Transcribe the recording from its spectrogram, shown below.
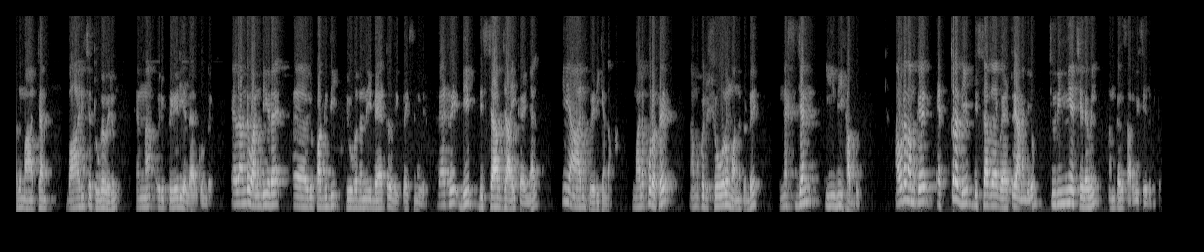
അത് മാറ്റാൻ ഭാരിച്ച തുക വരും എന്ന ഒരു പേടി എല്ലാവർക്കും ഉണ്ട്. ഏതാണ്ട് വണ്ടിയുടെ ഒരു പകുതി രൂപ തന്നെ ഈ ബാറ്ററി റീപ്ലേസിന് വരും. ബാറ്ററി ഡീപ്പ് ഡിസ്ചാർജ് ആയി കഴിഞ്ഞാൽ ഇനി ആരും പേടിക്കണ്ട. മലപ്പുറത്ത് നമുക്കൊരു ഷോറൂം വന്നിട്ടുണ്ട്. Next gen E V hub അവിടെ നമുക്ക് എത്ര ഡീപ്പ് ഡിസ്ചാർജ് ആയ ബാറ്ററി ആണെങ്കിലും ചുരുങ്ങിയ ചിലവിൽ നമുക്കത് സർവീസ് ചെയ്ത് കിട്ടും.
